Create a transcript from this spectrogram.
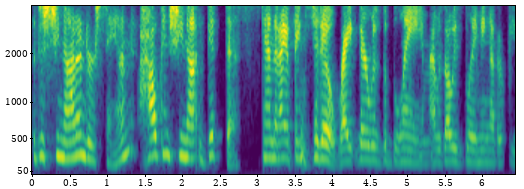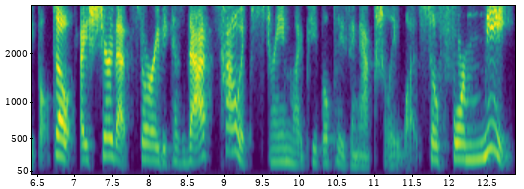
does she not understand? How can she not get this? And then I have things to do, right? There was the blame. I was always blaming other people. So I share that story because that's how extreme my people pleasing actually was. So for me,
